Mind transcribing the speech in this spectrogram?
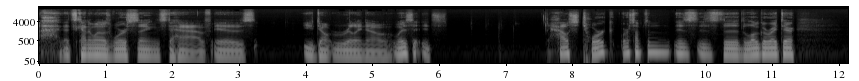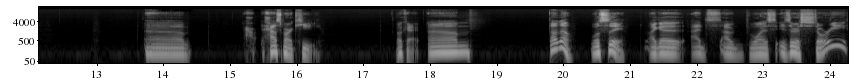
that's kind of one of those worst things to have is you don't really know. What is it? It's House Torque or something is is the the logo right there. Um Housemarque. Okay. Um I don't know. We'll see. I got I'd I would want to see, is there a story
